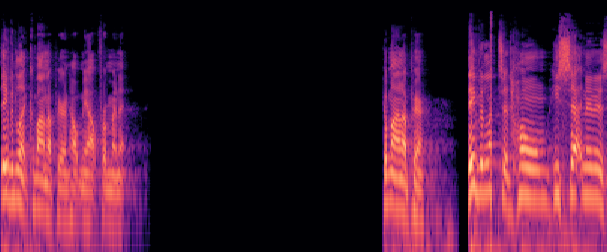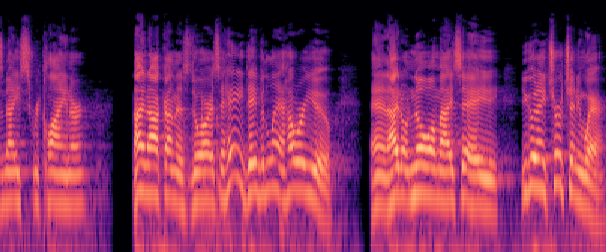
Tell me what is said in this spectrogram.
David Lent, come on up here and help me out for a minute. Come on up here. David Lent's at home. He's sitting in his nice recliner. I knock on his door. I say, Hey, David Lent, how are you? And I don't know him. I say, You go to any church anywhere?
